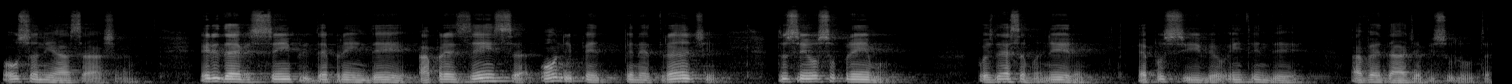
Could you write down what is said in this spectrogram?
ou Sannyasa Ashram, ele deve sempre depreender a presença onipenetrante do Senhor Supremo, pois dessa maneira é possível entender a verdade absoluta.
